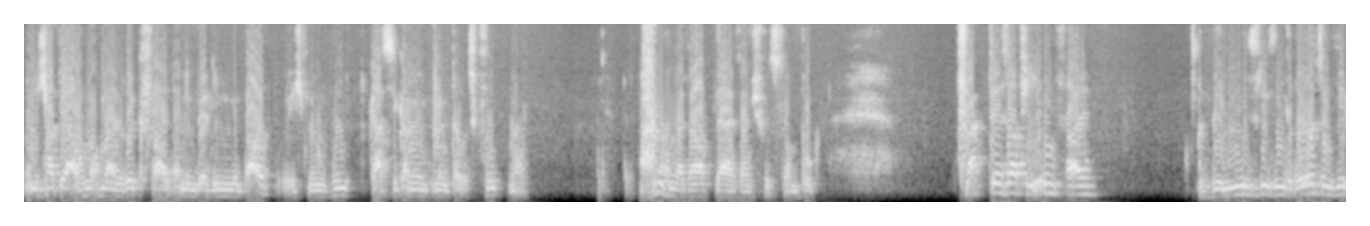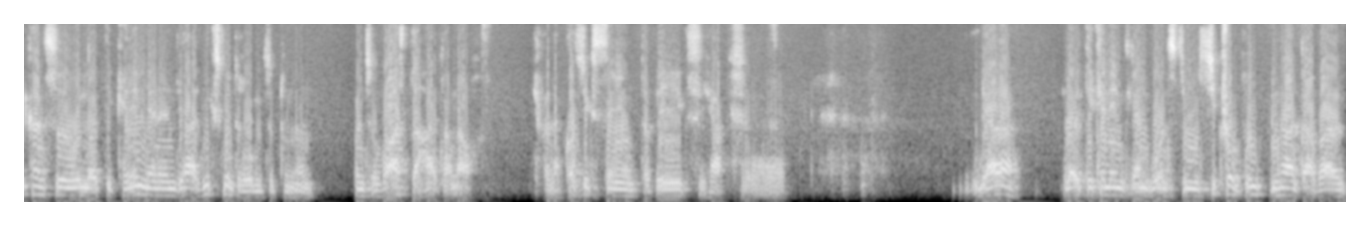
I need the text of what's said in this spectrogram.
Und ich habe ja auch noch mal einen Rückfall dann in Berlin gebaut, wo ich mit dem Hund Gas gegangen bin und da was gefunden habe. Das machen wir drauf, ja, so ein Schuss vom Bug. Fakt ist auf jeden Fall, Berlin ist riesengroß und hier kannst du Leute kennenlernen, die halt nichts mit Drogen zu tun haben. Und so war es da halt dann auch. Ich war in der Gothic-Szene unterwegs, ich habe äh, ja, Leute kennengelernt, wo uns die Musik verbunden hat, aber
